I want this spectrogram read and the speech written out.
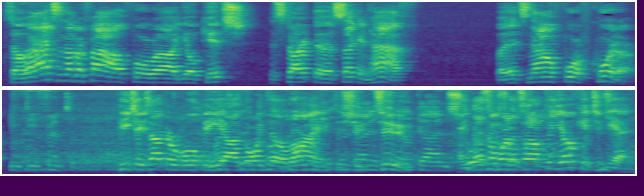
So that's another foul for uh, Jokic to start the second half. But it's now fourth quarter. defensively. PJ Tucker will be uh, going to the line to shoot two and doesn't want to talk to Jokic again.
